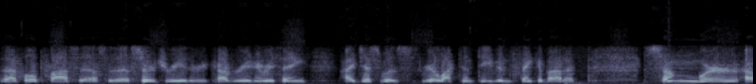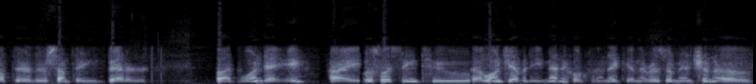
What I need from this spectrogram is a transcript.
that whole process, the surgery, the recovery, and everything, I just was reluctant to even think about it. Somewhere out there, there's something better. But one day, I was listening to a longevity medical clinic, and there was a mention of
